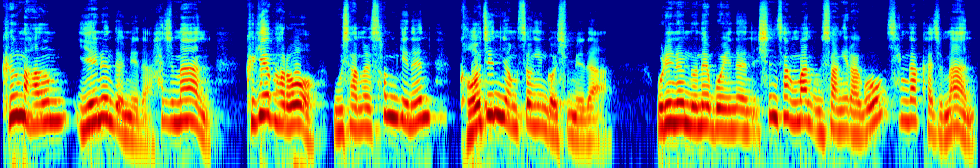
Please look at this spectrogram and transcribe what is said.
그 마음 이해는 됩니다. 하지만 그게 바로 우상을 섬기는 거짓 영성인 것입니다. 우리는 눈에 보이는 신상만 우상이라고 생각하지만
